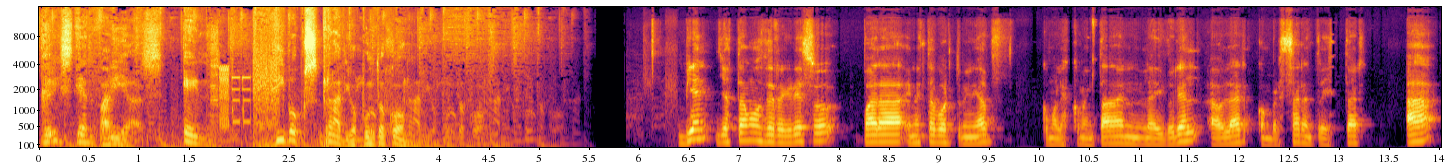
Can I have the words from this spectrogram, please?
Cristian Farías en divoxradio.com. Bien, ya estamos de regreso para en esta oportunidad, como les comentaba en la editorial, hablar, conversar, entrevistar a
